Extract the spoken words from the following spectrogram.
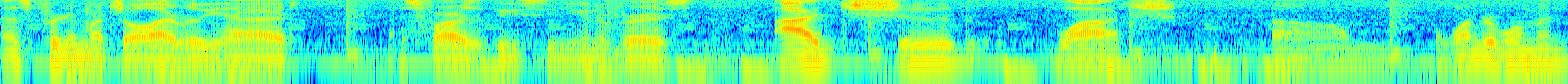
that's pretty much all I really had as far as DC Universe. I should watch um, Wonder Woman.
